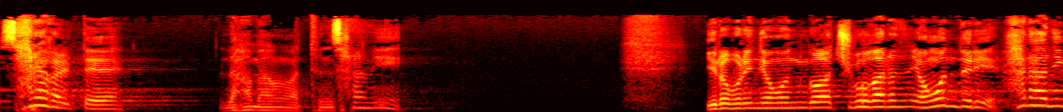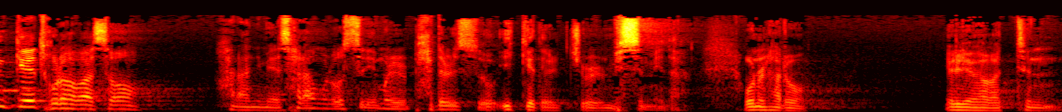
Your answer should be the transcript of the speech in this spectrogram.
살아갈 때 나만 같은 사람이 잃어버린 영혼과 죽어가는 영혼들이 하나님께 돌아와서 하나님의 사랑으로 쓰임을 받을 수 있게 될 줄 믿습니다. 오늘 하루 엘리와 같은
